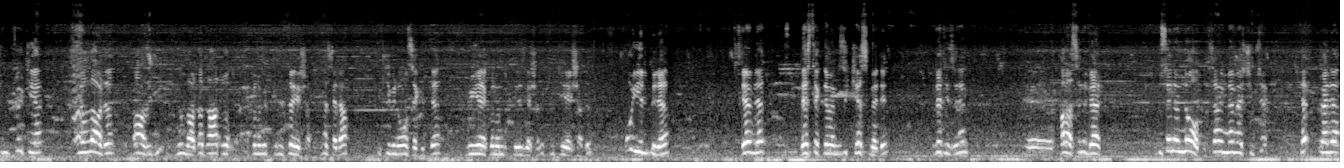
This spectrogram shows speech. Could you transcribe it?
Şimdi Türkiye yıllardır bazı yıllarda daha çok ekonomik krizler yaşadı. Mesela 2018'de dünya ekonomik kriz yaşadı, Türkiye yaşadı. O yıl bile devlet desteklememizi kesmedi. Üreticinin e, parasını verdi. Bu sene ne oldu? Sayın Mehmet Şimşek hep böyle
